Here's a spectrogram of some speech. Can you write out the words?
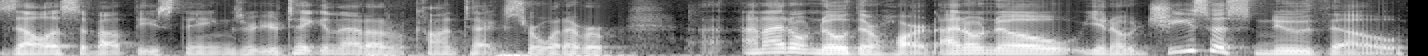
zealous about these things, or you're taking that out of context, or whatever." And I don't know their heart. I don't know. You know, Jesus knew though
